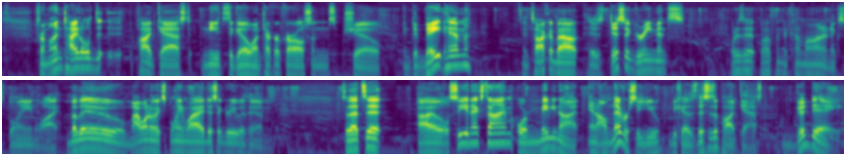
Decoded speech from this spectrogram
From Untitled uh, Podcast needs to go on Tucker Carlson's show and debate him and talk about his disagreements. What is it? Welcome to come on and explain why. Ba-boom! I want to explain why I disagree with him. So that's it. I'll see you next time, or maybe not. And I'll never see you because this is a podcast. Good day.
